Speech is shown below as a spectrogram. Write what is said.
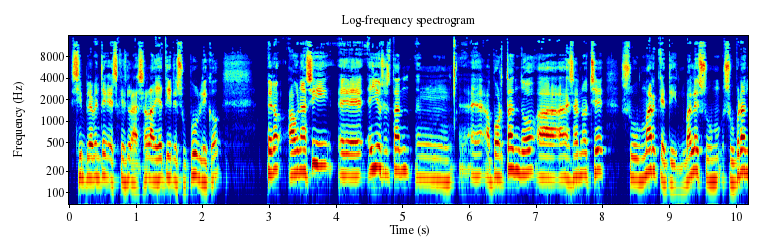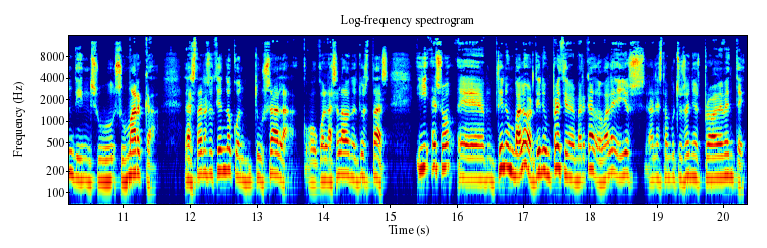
simplemente es que la sala ya tiene su público, pero aún así, eh, ellos están mm, eh, aportando a, esa noche su marketing, ¿vale? Su, su branding, su, su, marca. La están asociando con tu sala o con la sala donde tú estás. Y eso eh, tiene un valor, tiene un precio en el mercado, ¿vale? Ellos han estado muchos años probablemente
